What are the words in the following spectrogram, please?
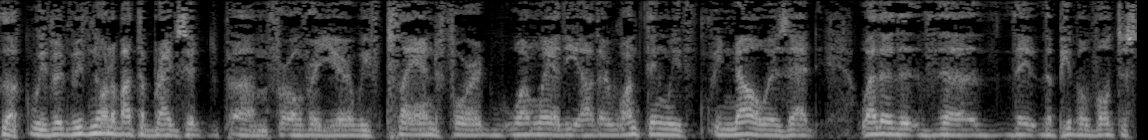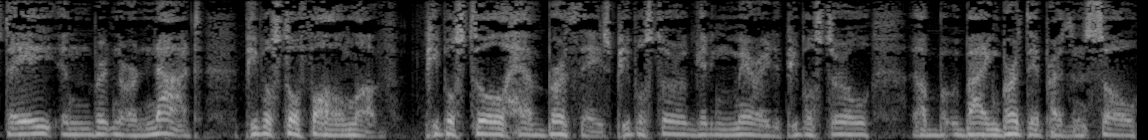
Look, we've we've known about the Brexit um, for over a year. We've planned for it one way or the other. One thing we we know is that whether the, the the the people vote to stay in Britain or not, people still fall in love. People still have birthdays. People still are getting married. People still uh, buying birthday presents. So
